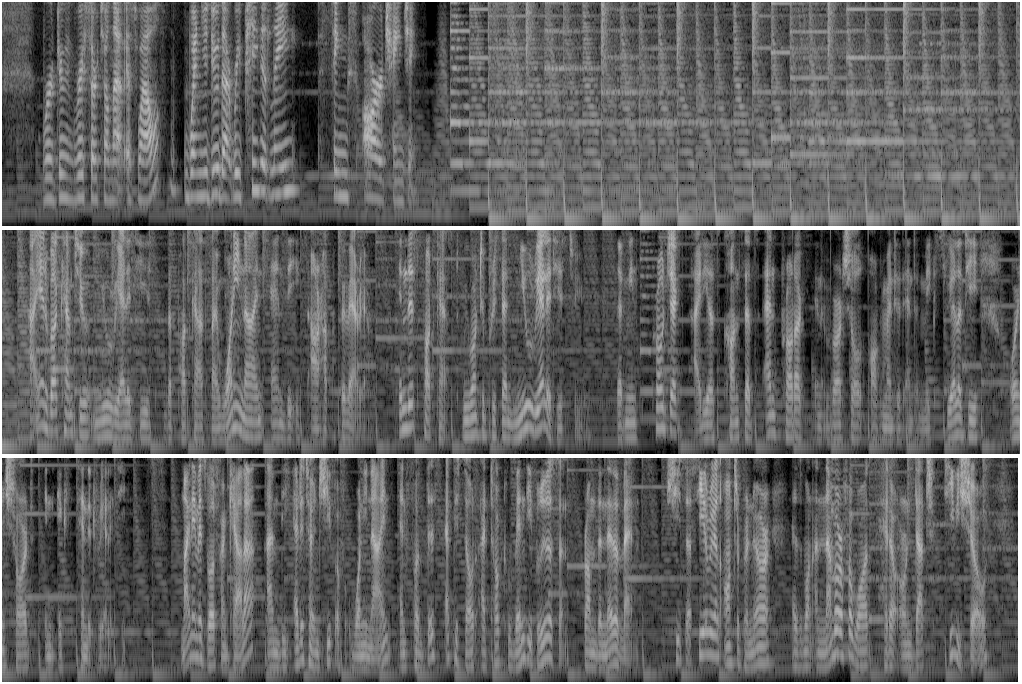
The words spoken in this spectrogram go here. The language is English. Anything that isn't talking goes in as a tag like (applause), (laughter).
we're doing research on that as well. When you do that repeatedly, things are changing. Hi, and welcome to New Realities, the podcast by 1E9 and the XR Hub Bavaria. In this podcast, we want to present new realities to you. That means projects, ideas, concepts, and products in virtual, augmented, and mixed reality, or in short, in extended reality. My name is Wolfgang Kerler. I'm the editor in chief of 1E9, and for this episode, I talked to Wendy Broersen from the Netherlands. She's a serial entrepreneur, has won a number of awards, had her own Dutch TV show,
